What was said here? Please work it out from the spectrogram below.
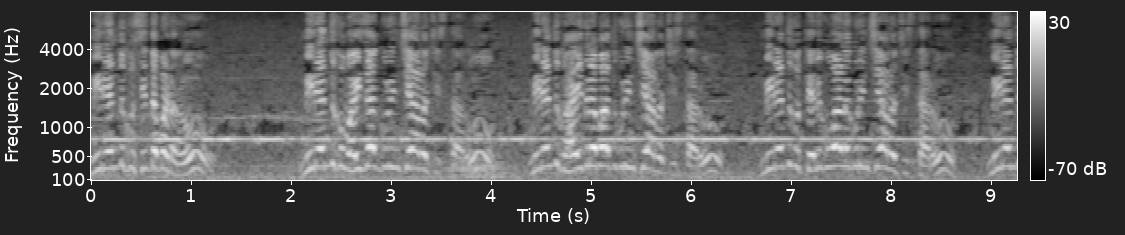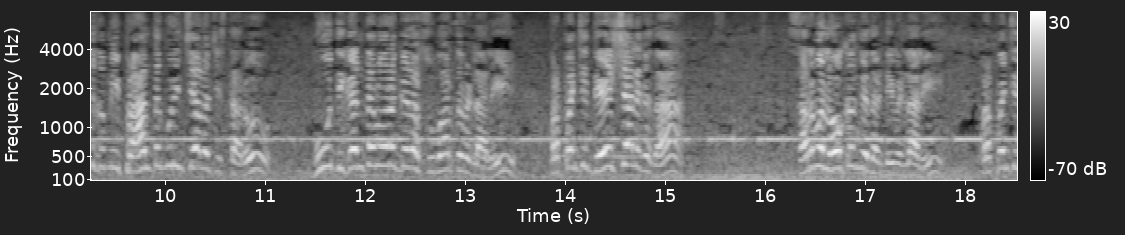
మీరెందుకు సిద్ధపడరు? మీరెందుకు వైజాగ్ గురించి ఆలోచిస్తారు? మీరెందుకు హైదరాబాద్ గురించి ఆలోచిస్తారు? మీరెందుకు తెలుగు వాళ్ళ గురించి ఆలోచిస్తారు? మీరెందుకు మీ ప్రాంతం గురించి ఆలోచిస్తారు? భూ దిగంతంలో కదా సువార్త వెళ్ళాలి. ప్రపంచ దేశాలు కదా సర్వలోకం కదండి వెళ్ళాలి. ప్రపంచ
